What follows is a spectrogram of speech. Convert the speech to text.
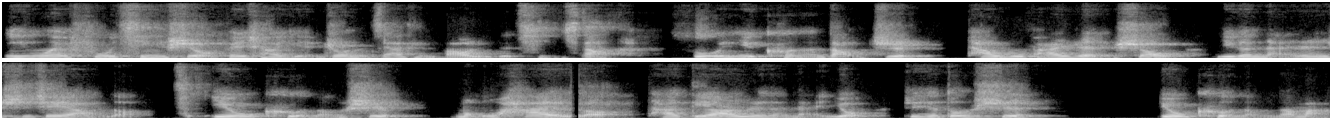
因为父亲是有非常严重的家庭暴力的倾向，所以可能导致她无法忍受一个男人是这样的，也有可能是谋害了她第二任的男友，这些都是有可能的嘛。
